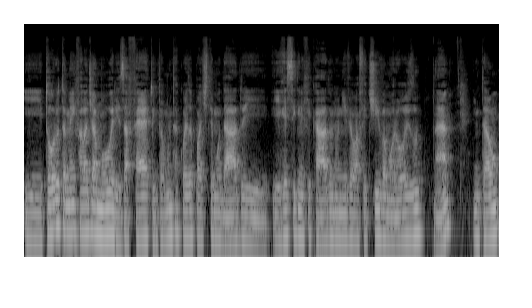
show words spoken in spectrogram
E Touro também fala de amores, afeto, então muita coisa pode ter mudado e, e ressignificado no nível afetivo, amoroso, né? Então,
